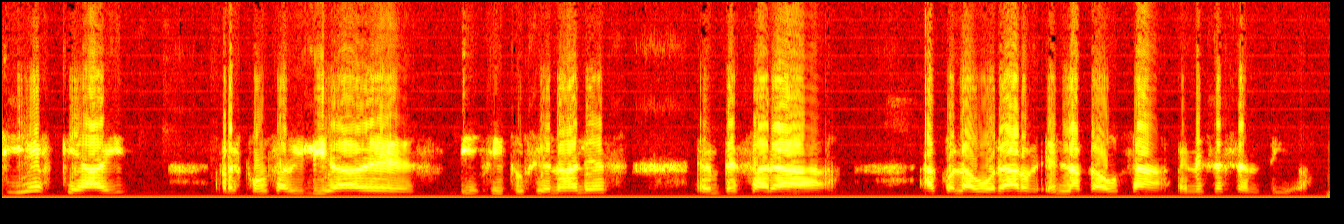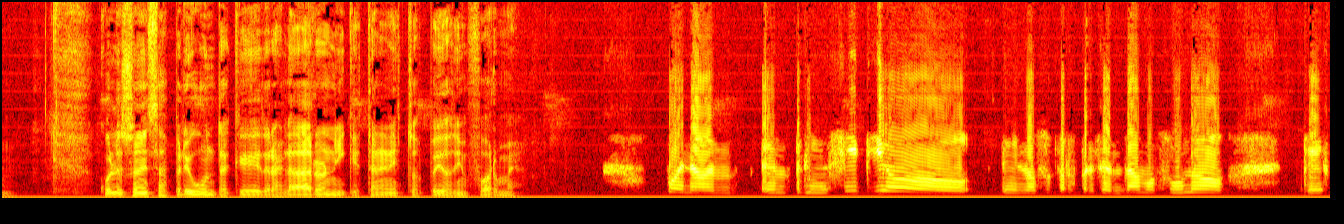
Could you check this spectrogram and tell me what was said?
si es que hay responsabilidades institucionales, empezar a, a colaborar en la causa en ese sentido. ¿Cuáles son esas preguntas que trasladaron y que están en estos pedidos de informe? Bueno, en, principio eh, nosotros presentamos uno que es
